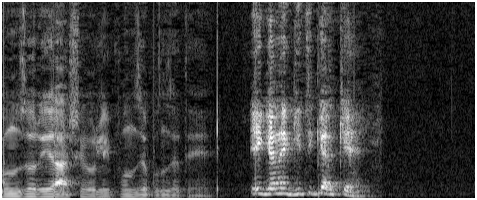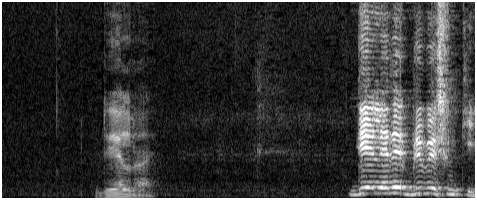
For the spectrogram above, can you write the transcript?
গুঞ্জরিয়া আসে হলি পুঞ্জে পুঞ্জে দেহে। এই গানের গীতিকার কে? ডিএল রায়। ডিএল এর কি?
